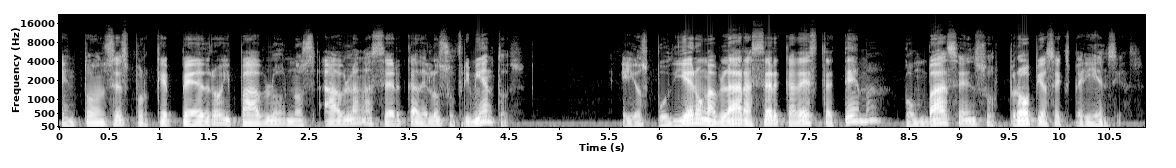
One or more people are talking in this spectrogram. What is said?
entonces ¿por qué Pedro y Pablo nos hablan acerca de los sufrimientos? Ellos pudieron hablar acerca de este tema con base en sus propias experiencias.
